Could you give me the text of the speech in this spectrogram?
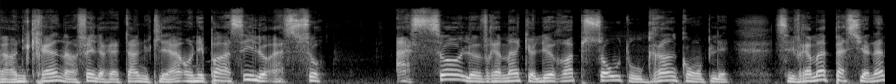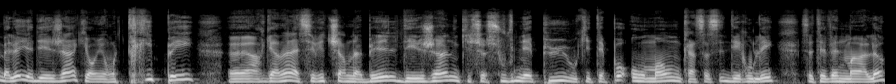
en Ukraine, en fait, le réacteur nucléaire. On est passé là, à ça à ça, là, vraiment, que l'Europe saute au grand complet. C'est vraiment passionnant. Mais là, il y a des gens qui ont, tripé euh, en regardant la série de Tchernobyl, des jeunes qui se souvenaient plus ou qui n'étaient pas au monde quand ça s'est déroulé, cet événement-là.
